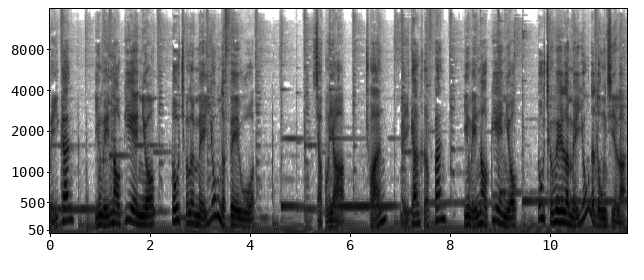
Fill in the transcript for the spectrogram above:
桅杆因为闹别扭，都成了没用的废物。小朋友，船、桅杆和帆因为闹别扭，都成为了没用的东西了。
